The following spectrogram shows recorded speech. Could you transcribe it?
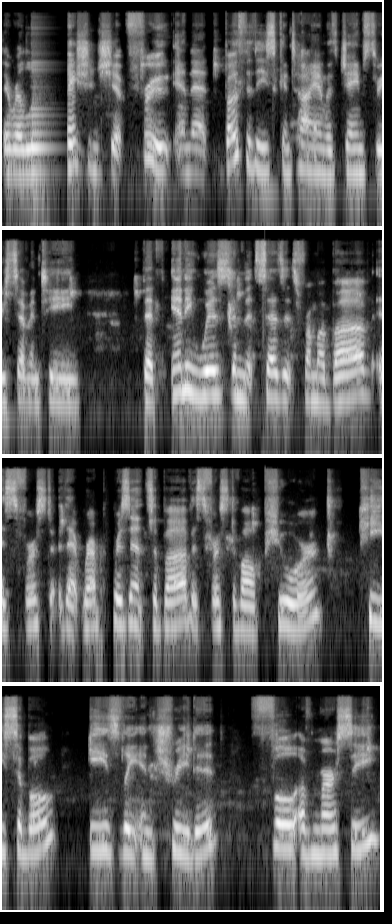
their relationship fruit, and that both of these can tie in with James 3:17 that any wisdom that says it's from above is first that represents above is first of all pure, peaceable, easily entreated, full of mercy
